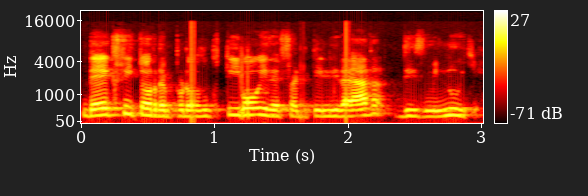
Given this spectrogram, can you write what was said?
de éxito reproductivo y de fertilidad disminuye.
